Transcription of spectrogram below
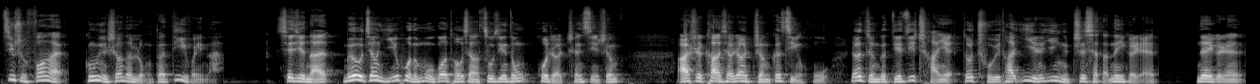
技术方案供应商的垄断地位呢？谢晋南没有将疑惑的目光投向苏京东或者陈信生，而是看向让整个锦湖、让整个叠机产业都处于他一人阴影之下的那个人。那个人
